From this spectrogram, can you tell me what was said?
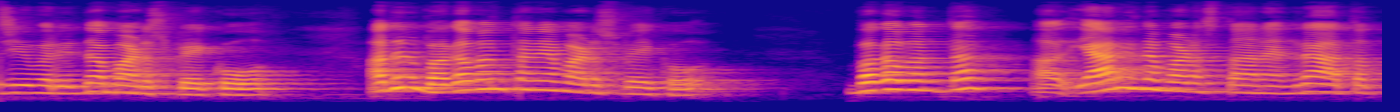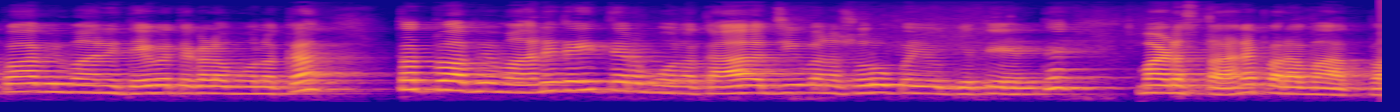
ಜೀವರಿಂದ ಮಾಡಿಸ್ಬೇಕು. ಅದನ್ನು ಭಗವಂತನೇ ಮಾಡಿಸ್ಬೇಕು. ಭಗವಂತ ಯಾರಿಂದ ಮಾಡಿಸ್ತಾನೆ ಅಂದರೆ ಆ ತತ್ವಾಭಿಮಾನಿ ದೇವತೆಗಳ ಮೂಲಕ, ತತ್ವಾಭಿಮಾನಿ ದೈತ್ಯರ ಮೂಲಕ ಆ ಜೀವನ ಸ್ವರೂಪ ಯೋಗ್ಯತೆಯಂತೆ ಮಾಡಿಸ್ತಾನೆ ಪರಮಾತ್ಮ.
